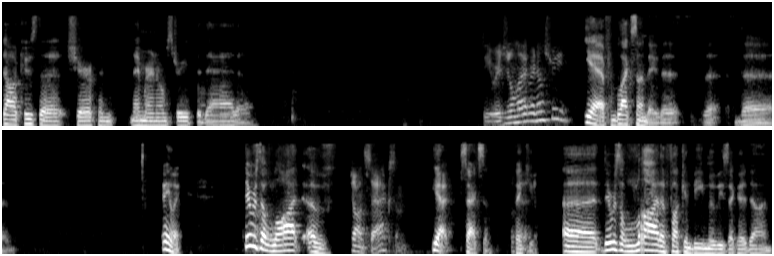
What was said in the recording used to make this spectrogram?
Doc. Who's the sheriff in Nightmare on Elm Street? The dad. Uh, The original Nightmare on Elm Street? yeah, from Black Sunday. The the the. Anyway, there was a lot of John Saxon. yeah Saxon. Thank you. Uh, there was a lot of fucking B movies I could have done,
